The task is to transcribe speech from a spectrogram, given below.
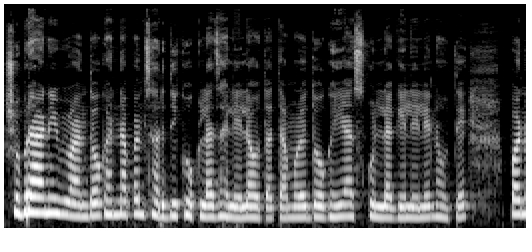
शुभ्रा आणि विवान दोघांना पण सर्दी खोकला झालेला होता त्यामुळे दोघंही आज स्कूलला गेलेले नव्हते. पण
